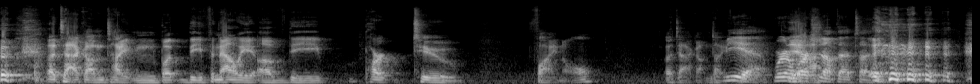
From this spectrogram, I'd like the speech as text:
Attack on Titan, but the finale of the part two final Attack on Titan. Yeah, we're gonna Yeah. workshop that title.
